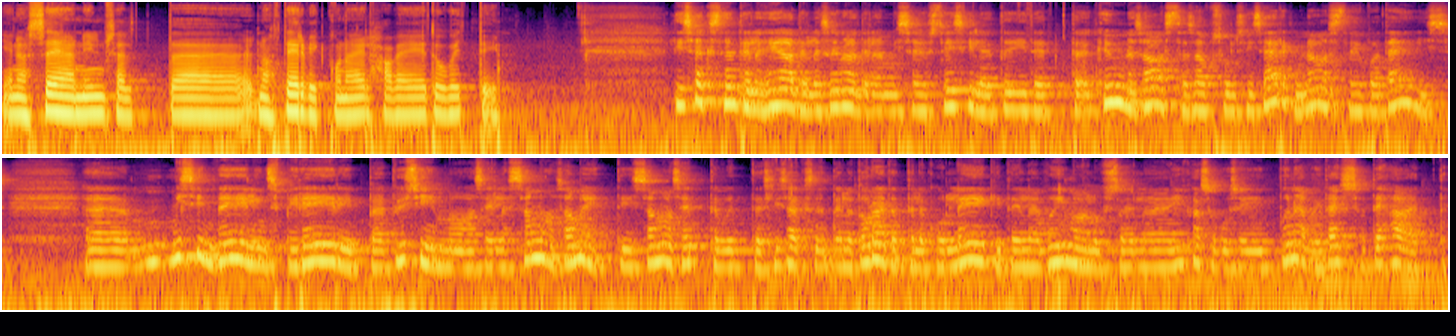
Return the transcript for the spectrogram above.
ja noh, see on ilmselt äh, noh, tervikuna LHV edu võti lisaks nendele headele sõnadele, mis sa just esile tõid, et kümnes aasta saab sul siis järgmine aasta juba täis. Äh, mis sind veel inspireerib püsima selles samas ametis, samas ettevõttes, lisaks nendele toredatele kolleegidele, võimalusele igasuguseid põnevaid asju teha, et.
